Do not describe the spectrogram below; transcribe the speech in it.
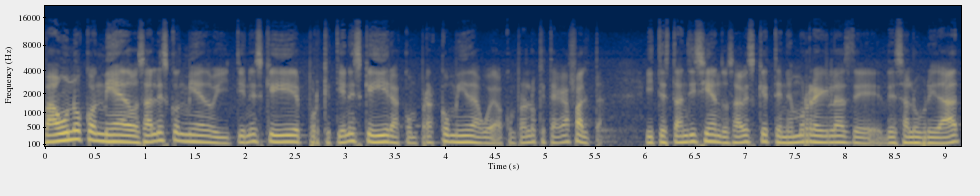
Va uno con miedo, sales con miedo y tienes que ir porque tienes que ir a comprar comida, güey, a comprar lo que te haga falta. Y te están diciendo, ¿sabes que tenemos reglas de, de salubridad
